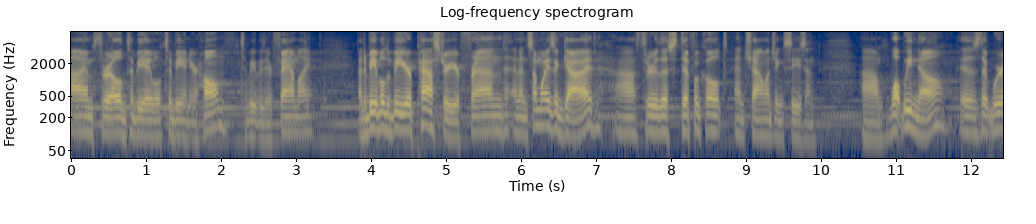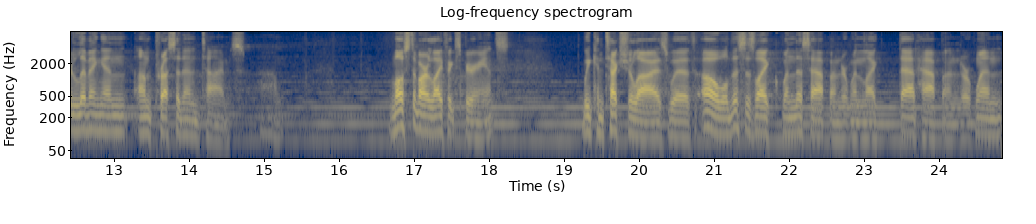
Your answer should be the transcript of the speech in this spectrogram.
I'm thrilled to be able to be in your home, to be with your family, and to be able to be your pastor, your friend, and in some ways a guide uh, through this difficult and challenging season. Um, what we know is that we're living in unprecedented times. Um, most of our life experience we contextualize with, oh, well, this is like when this happened, or when like that happened, or when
